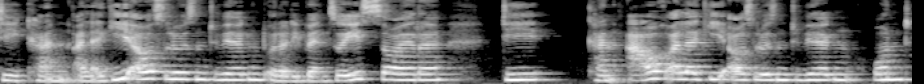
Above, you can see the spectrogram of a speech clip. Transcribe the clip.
Die kann allergieauslösend wirkend oder die Benzoesäure, die kann auch allergieauslösend wirken und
